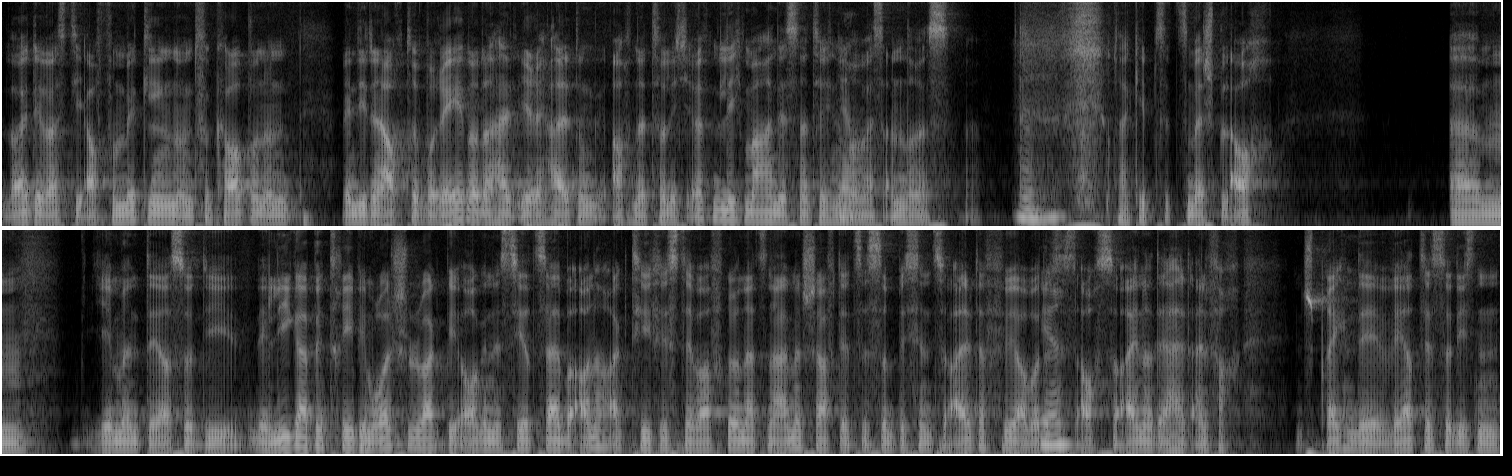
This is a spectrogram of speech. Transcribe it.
Leute, was die auch vermitteln und verkörpern und wenn die dann auch drüber reden oder halt ihre Haltung auch natürlich öffentlich machen, das ist natürlich Ja. nochmal was anderes. Ja. Da gibt es jetzt zum Beispiel auch ähm, jemand, der so die, den Ligabetrieb im Rollstuhl-Rugby organisiert, selber auch noch aktiv ist. Der war früher Nationalmannschaft, jetzt ist er ein bisschen zu alt dafür, aber das Ja. ist auch so einer, der halt einfach entsprechende Werte, so diesen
